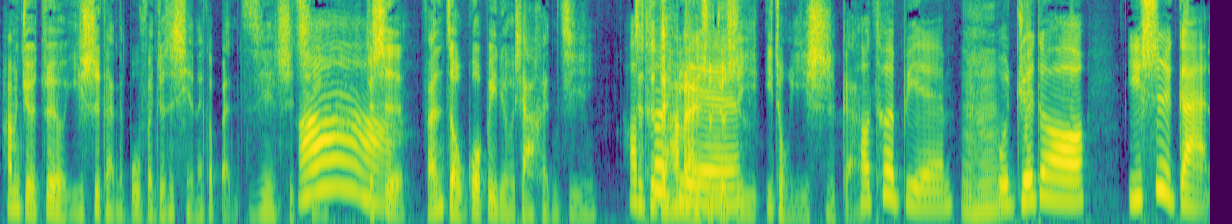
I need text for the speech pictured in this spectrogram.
他们觉得最有仪式感的部分就是写那个本子这件事情，啊，就是反正走过必留下痕迹。这这对他们来说就是一一种仪式感。好特别。嗯哼，我觉得哦，仪式感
